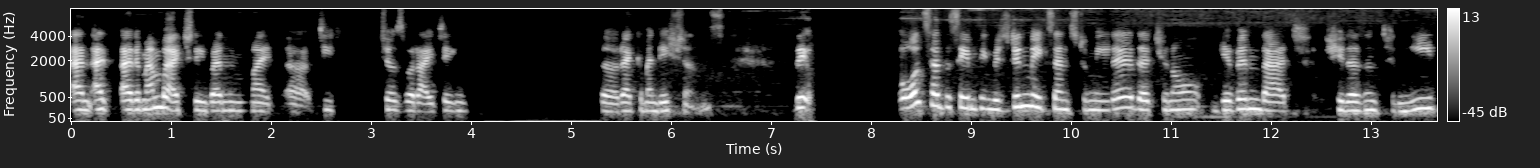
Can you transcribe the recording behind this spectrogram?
and I, I remember actually when my uh, teachers were writing the recommendations they all said the same thing which didn't make sense to me there that you know given that she doesn't need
